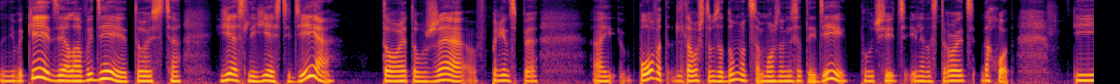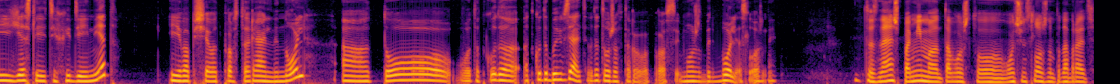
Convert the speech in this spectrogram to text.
не в Икее дело, а в идее. То есть, э, если есть идея, то это уже, в принципе, э, повод для того, чтобы задуматься, можно ли с этой идеей получить или настроить доход. И если этих идей нет, и вообще вот просто реальный ноль, а, то вот откуда, откуда бы их взять? Вот это уже второй вопрос, и может быть более сложный. Ты знаешь, помимо того, что очень сложно подобрать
